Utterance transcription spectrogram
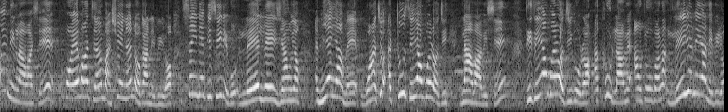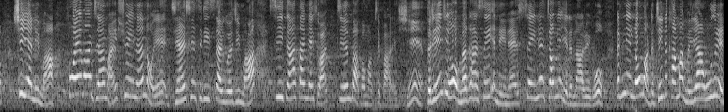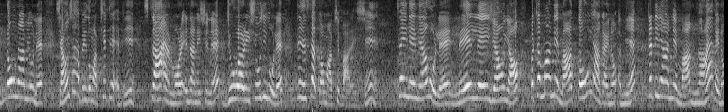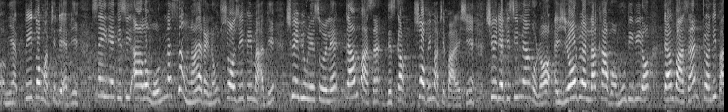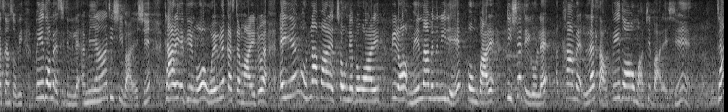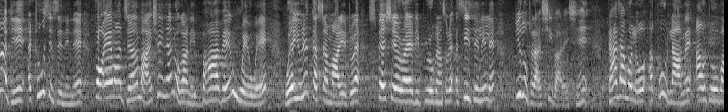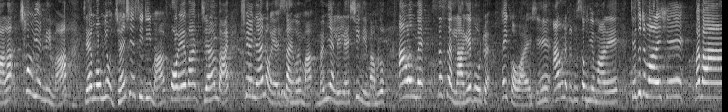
လုံးပဲမင်္ဂလာပါရှင် Forever Jam မှာရွှေနန်းတော်ကနေပြီးတော့စိန်တဲ့ပစ္စည်းတွေကိုလဲလဲရောင်းရောင်းအမျက်ရမယ်ဝါကျွတ်အထူးဈေးရောက်ပွဲတော်ကြီးလာပါပြီရှင် ဒီဈေးရောက်ပွဲတော်ကြီးကိုတော့အခုလာမယ့်အော်တိုဘာလ၄ရက်နေ့ကနေပြီးတော့၈ရက်နေ့မှာ Forever Jam မှာရွှေနန်းတော်ရဲ့ Junction City စိုက်ဝဲကြီးမှာစီကားတိုင်းမြိုက်စွာကျင်းပသွားမှာဖြစ်ပါတယ်ရှင်။သတင်းကြီးကိုမဂ္ဂဆေးအနေနဲ့စိန်နဲ့ကြောင်းမြတ်ရတနာတွေကိုတစ်နှစ်လုံးမှာတစ်ကြိမ်တစ်ခါမှမရဘူးဆိုတဲ့နှုံသားမျိုးနဲ့ရောင်းချပေးသွားမှာဖြစ်တဲ့အပြင် Star and Model International Jewelry Show ကြီးကိုလည်းတင်ဆက်သွားမှာဖြစ်ပါတယ်ရှင်။ စိန်တွေများကိုလည်းလဲလဲရောင်းရောင်းပထမနှစ်မှာ300ခိုင်နှုန်းအမြတ် တတိယနှစ်မှာ900ခိုင်နှုန်းအမြတ်ပေးသွားမှာဖြစ်တဲ့အပြင်စိန်တွေပစ္စည်းအားလုံးကို25ခိုင်နှုန်းရှော့ဈေးပေးမှာအပြင်ရွှေပြူတွေဆိုရင်လည်း10% discount ရှော့ပေးမှာဖြစ်ပါတယ်ရှင်ရွှေတွေပစ္စည်းများကိုတော့အယောအတွက်လက်ခပေါ်မူတည်ပြီးတော့10% 20%ဆိုပြီးပေးသွားမယ့်အစီအစဉ်တွေလည်းအများကြီးရှိပါတယ်ရှင်ဒါတွေအပြင်ကိုဝယ်ယူတဲ့ customer တွေအတွက်အရင်ကိုလှပတဲ့ခြုံတဲ့ဘဝတွေပြီးတော့မင်းသားမင်းသမီးတွေပုံပါတဲ့ t-shirt တွေကိုလည်းအခမဲ့လက်ဆောင်ပေးသွားအောင်မှာဖြစ်ပါတယ်ရှင် ဒါအပြင်အထူးအစီအစဉ်နေနဲ့ Forever Jam မှာရွှေနန်းတော်ကနေဘာပဲဝယ်ဝယ်ဝယ်ယူတဲ့ customer တွေအတွက် special royalty program ဆိုတဲ့အစီအစဉ်လေးလည်းပြုလုပ်ထားတာရှိပါတယ်ရှင်။ဒါကြောင့်မလို့အခုလာမယ့်အောက်တိုဘာလ6ရက်နေ့မှာရန်ကုန်မြို့ Junction City မှာ Forever Jam by ရွှေနန်းတော်ရဲ့ဆိုင်ခွဲမှာမမြတ်လေးလည်းရှိနေမှာမလို့အားလုံးပဲဆက်ဆက်လာခဲ့ဖို့အတွက်ဖိတ်ခေါ်ပါရရှင်။အားလုံးလည်းတူတူဆုံကျင်ပါတယ်။ကျေးဇူးတင်ပါတယ်ရှင်။ Bye bye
